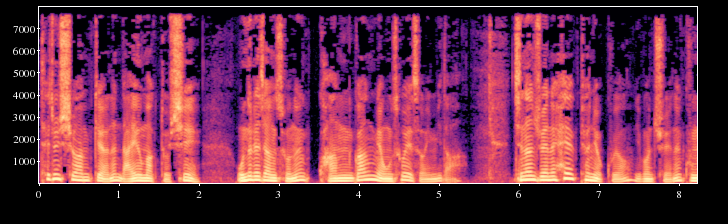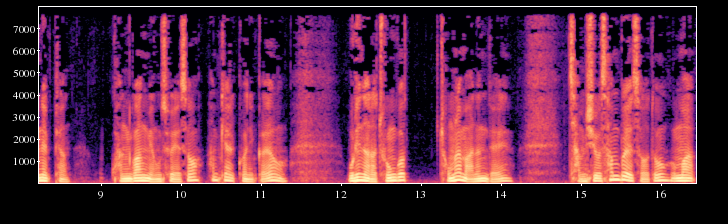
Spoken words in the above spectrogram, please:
태준 씨와 함께하는 나의 음악 도시 오늘의 장소는 관광 명소에서입니다. 지난주에는 해외 편이었고요. 이번 주에는 국내 편 관광 명소에서 함께 할 거니까요. 우리나라 좋은 것 정말 많은데 잠시 후 3부에서도 음악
